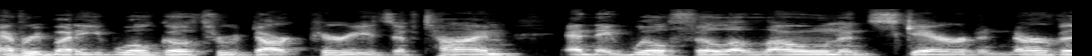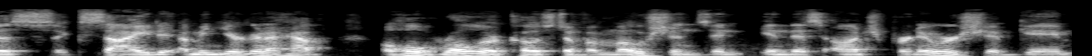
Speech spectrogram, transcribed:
Everybody will go through dark periods of time and they will feel alone and scared and nervous, excited. I mean, you're going to have a whole roller coaster of emotions in in this entrepreneurship game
